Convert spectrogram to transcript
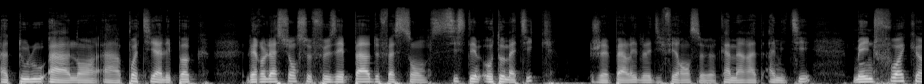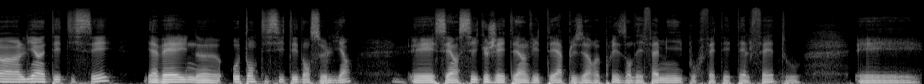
à Toulouse, à, non, à Poitiers à l'époque, les relations se faisaient pas de façon système automatique. Je vais parler de la différence euh, camarade-amitié. Mais une fois qu'un lien était tissé, il y avait une euh, authenticité dans ce lien. Mm. Et c'est ainsi que j'ai été invité à plusieurs reprises dans des familles pour fêter telle fête. Ou... Et,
